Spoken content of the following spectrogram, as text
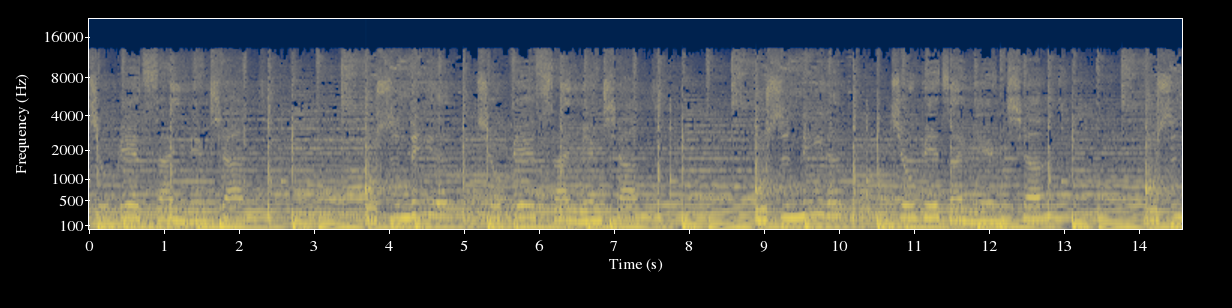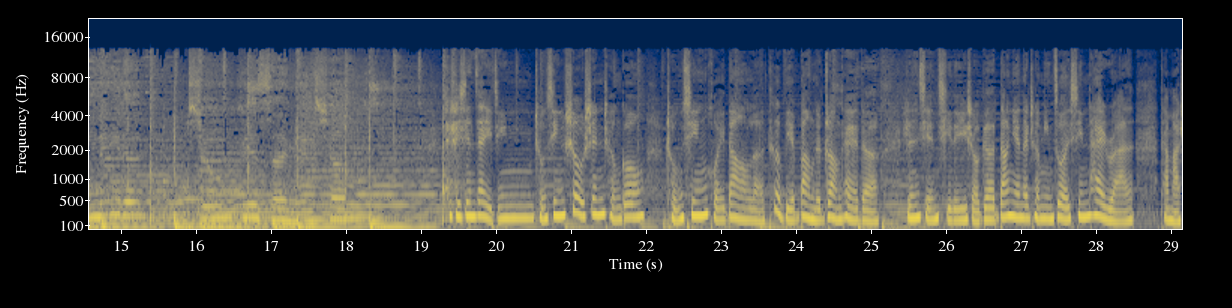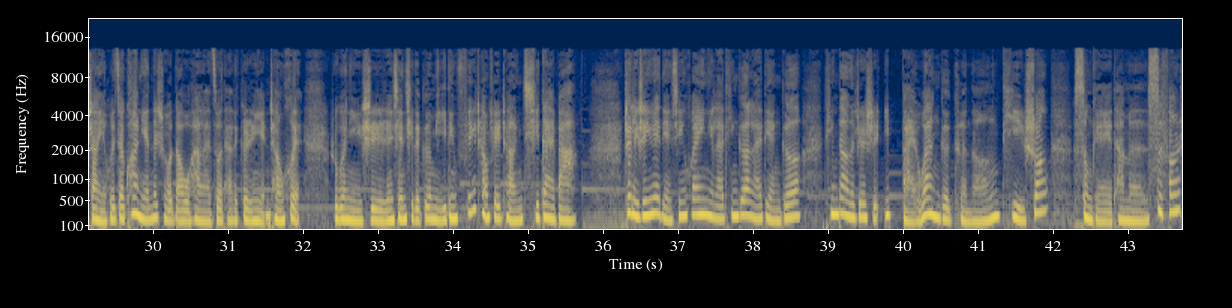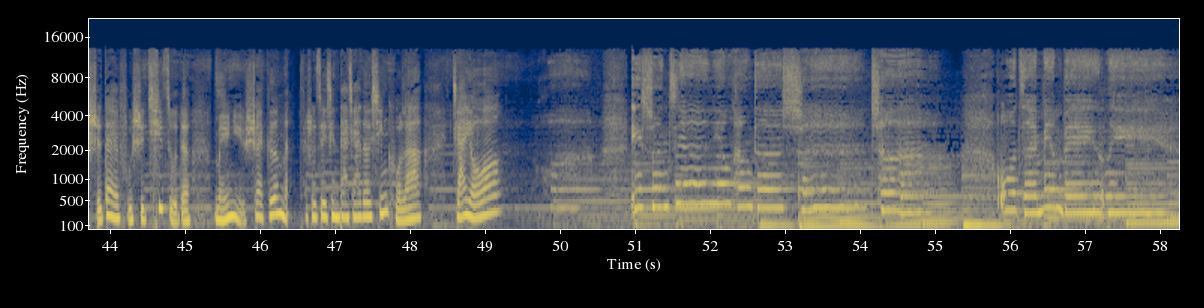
就别再勉强，不是你的就别再勉强，不是你的就别再勉强，不是你的就别再勉强。是现在已经重新瘦身成功，重新回到了特别棒的状态的任贤齐的一首歌，当年的成名作《心太软》，他马上也会在跨年的时候到武汉来做他的个人演唱会。如果你是任贤齐的歌迷，一定非常非常期待吧？这里是音乐点心，欢迎你来听歌来点歌。听到的这是一百万个可能替双送给他们四方时代服饰七组的美女帅哥们。他说：“最近大家都辛苦啦，加油哦！”一瞬间，永恒的时差。我在棉被里。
